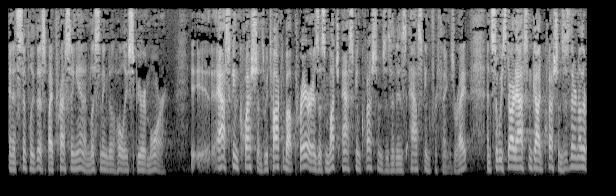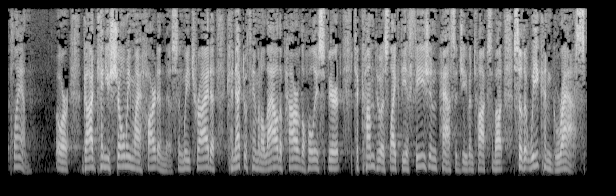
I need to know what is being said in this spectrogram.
and it's simply this, by pressing in and listening to the Holy Spirit more. Asking questions. We talked about prayer is as much asking questions as it is asking for things, right? And so we start asking God questions. Is there another plan? Or, God, can you show me my heart in this? And we try to connect with Him and allow the power of the Holy Spirit to come to us like the Ephesian passage even talks about so that we can grasp,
